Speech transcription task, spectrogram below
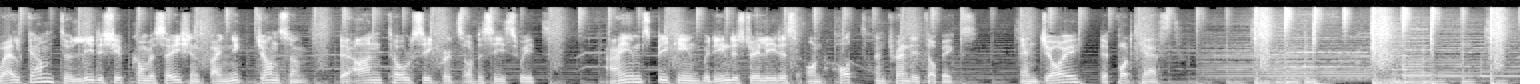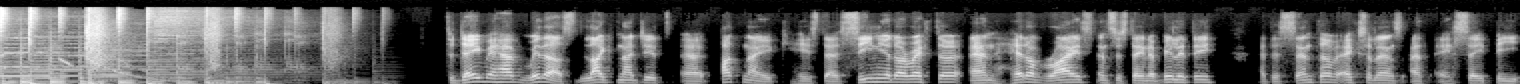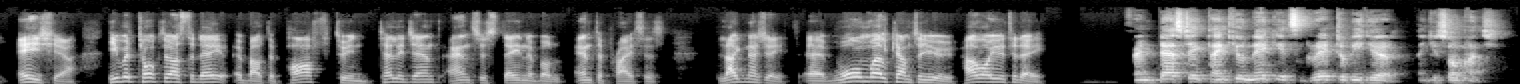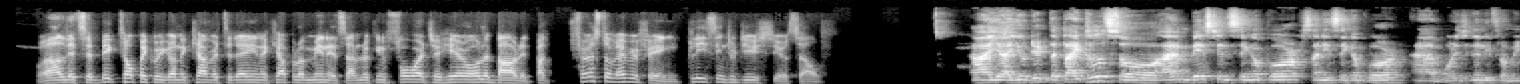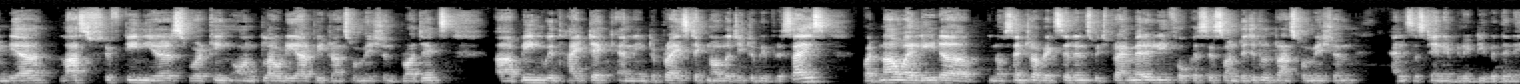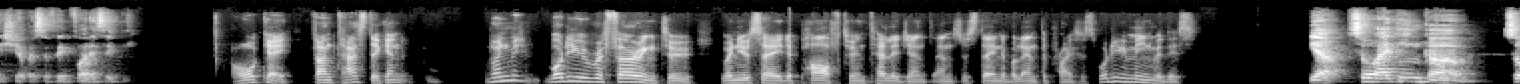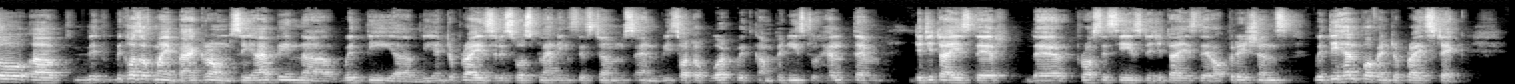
Welcome to Leadership Conversations by Nick Jonsson, the untold secrets of the C suite. I am speaking with industry leaders on hot and trendy topics. Enjoy the podcast. Today we have with us Lagnajit uh, Patnaik. He's the Senior Director and Head of RISE and Sustainability at the Center of Excellence at SAP Asia. He will talk to us today about the path to intelligent and sustainable enterprises. Lagnajit, a warm welcome to you. How are you today? Fantastic. Thank you, Nick. It's great to be here. Thank you so much. Well, it's a big topic we're going to cover today in a couple of minutes. I'm looking forward to hear all about it. But first of everything, please introduce yourself. Uh, yeah, you did the title. So I am based in Singapore, sunny Singapore. I'm originally from India. Last 15 years working on cloud ERP transformation projects, uh, being with high tech and enterprise technology to be precise. But now I lead a you know center of excellence which primarily focuses on digital transformation and sustainability within Asia Pacific for SAP. Okay, fantastic. And when we, what are you referring to when you say the path to intelligent and sustainable enterprises what do you mean with this? Yeah so i think um, so uh, because of my background see i've been uh, with the uh, the enterprise resource planning systems and we sort of work with companies to help them digitize their their processes digitize their operations with the help of enterprise tech.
